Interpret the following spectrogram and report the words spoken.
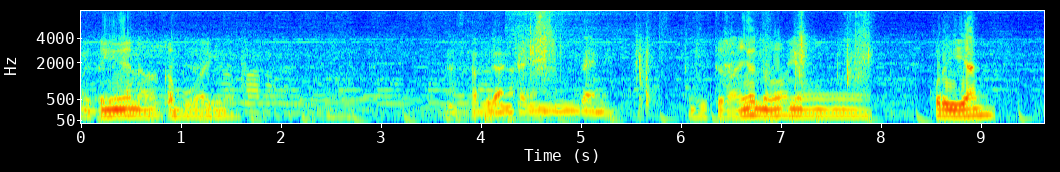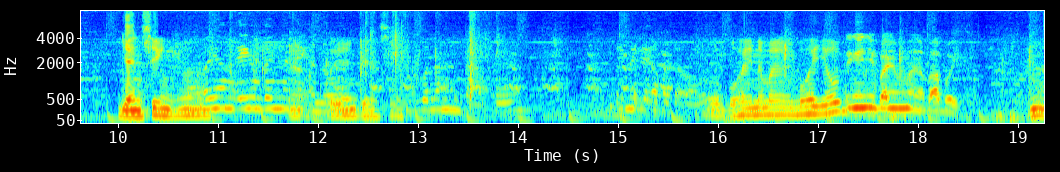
ito yan, oh. Kabuhay ano. nasa kabila na kayong diamond. Dito na yun, oh. Yung Korean. Ginseng, Oh, yun. ayan, eh, yung ganyan Yeah, ano. Korean ginseng. Wala ng dako. Oh, buhay naman, buhay yun. Tingnan niyo ba yung ano, baboy? Hmm.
